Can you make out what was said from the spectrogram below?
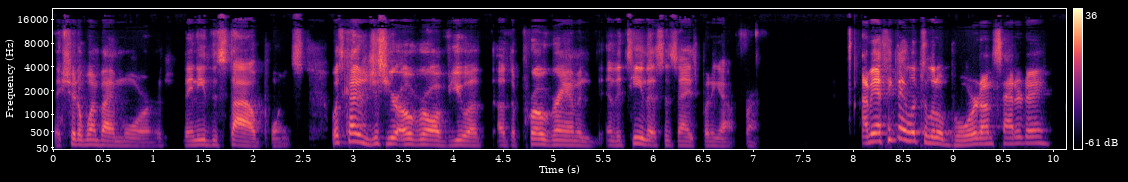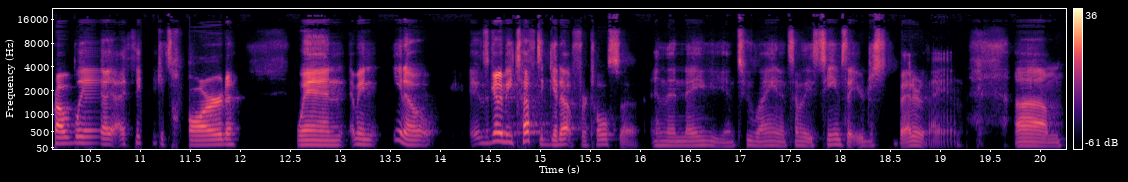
they should have won by more. They need the style points. What's kind of just your overall view of, of the program and, and the team that Cincinnati's putting out front? I mean, I think they looked a little bored on Saturday. Probably, I, I think it's hard when I mean, you know, it's going to be tough to get up for Tulsa and then Navy and Tulane and some of these teams that you're just better than. Um,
